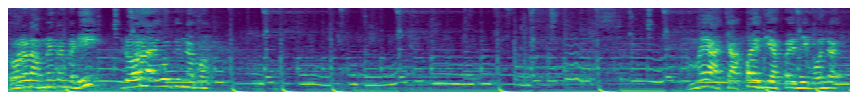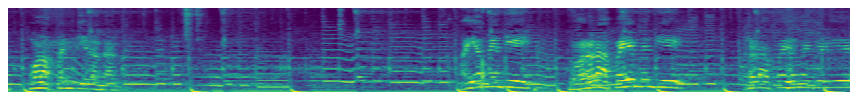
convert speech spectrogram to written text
ഡോറയുടെ അമ്മയെ കണ്ട ഡീ ഡോറ ഇത് അമ്മ അമ്മയാ അച്ഛ എന്തി അപ്പ എന്തി മോന്റെ മോൾ അപ്പൻ എന്തി കണ്ടാണ് അയ്യമ്മ എന്തി ഡോറയുടെ അപ്പയമ്മ എന്തി ഡോറയുടെ അപ്പയമ്മ എന്തിയേ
